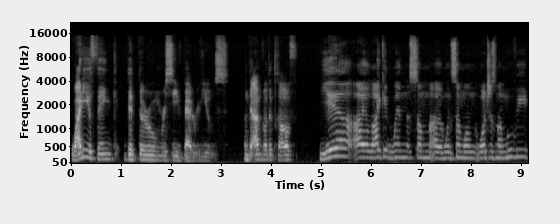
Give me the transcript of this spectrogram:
Why do you think did The Room receive bad reviews? Und der antwortet drauf, Yeah, I like it when some uh, when someone watches my movie.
